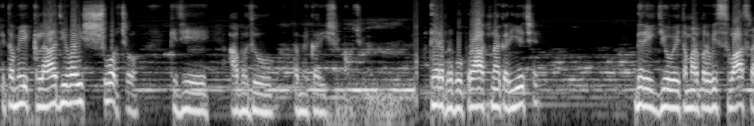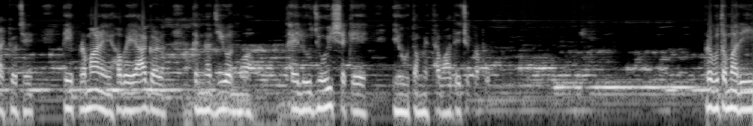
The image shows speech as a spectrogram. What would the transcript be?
કે તમે એકલા જેવા ઈશ્વર છો કે જે આ બધું તમે કરી શકો છો. ત્યારે પ્રભુ પ્રાર્થના કરીએ છીએ. દરેક જેઓએ તમારા પર વિશ્વાસ રાખ્યો છે તે પ્રમાણે હવે આગળ તેમના જીવનમાં થયેલું જોઈ શકે એવું તમે થવા દેજો પ્રભુ. પ્રભુ તમારી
